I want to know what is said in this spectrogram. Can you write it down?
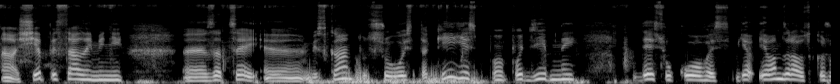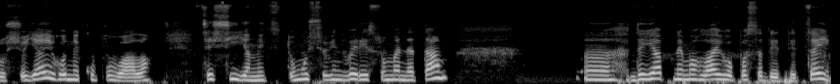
А, ще писали мені е, за цей е, міскантус, що ось такий є подібний десь у когось. Я, я вам зразу скажу, що я його не купувала. Це сіянець, тому що він виріс у мене там, де я б не могла його посадити. Цей,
